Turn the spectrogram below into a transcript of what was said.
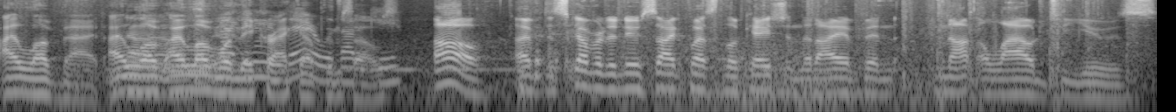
I love that. I No. love I love when they crack up themselves. Oh, I've discovered a new side quest location that I have been not allowed to use.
